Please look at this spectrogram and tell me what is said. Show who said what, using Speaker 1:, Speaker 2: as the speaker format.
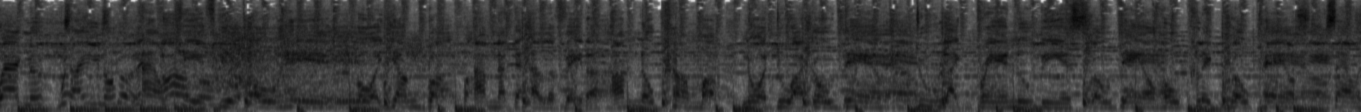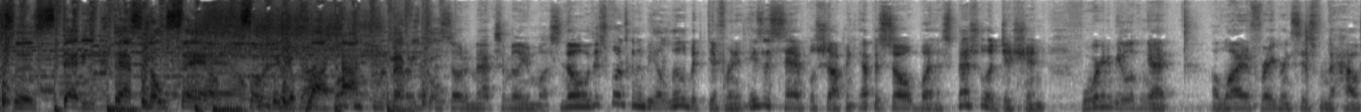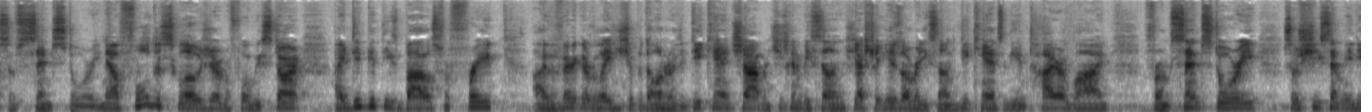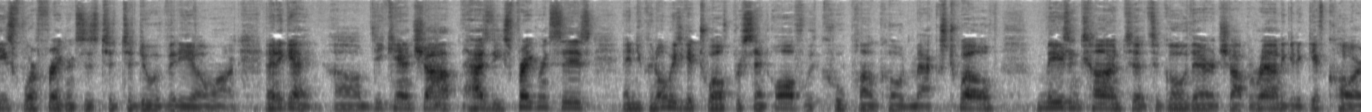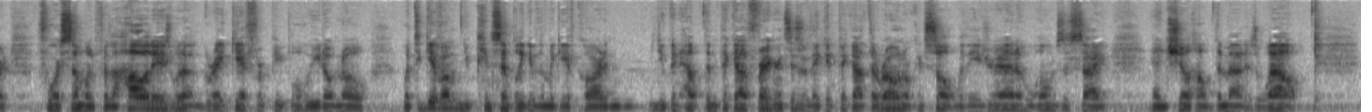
Speaker 1: Wagner, Taino. I don't care if you an old head or a young buck. I'm not the elevator. I'm no come up, nor do I go down. Do like brand newbie and slow down. Whole click blow pounds. Silencers steady. That's no sound. Circle your block.
Speaker 2: Welcome to
Speaker 1: I
Speaker 2: another episode of Maximilian Must Know. This one's going to be a little bit different. It is a sample shopping episode, but a special edition where we're going to be looking at a line of fragrances from the house of Scent Story. Now, full disclosure before we start, I did get these bottles for free. I have a very good relationship with the owner of the decant shop, and she's going to be selling, she actually is already selling decants of the entire line from Scent Story. So she sent me these four fragrances to, to do a video on. And again, um, Decant Shop has these fragrances, and you can always get 12% off with coupon code MAX12. Amazing time to, to go there and shop around and get a gift card for someone for the holidays. What a great gift for people who you don't know what to give them. You can simply give them a gift card and you can help them pick out fragrances or they can pick out their own or consult with Adriana who owns the site and she'll help them out as well.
